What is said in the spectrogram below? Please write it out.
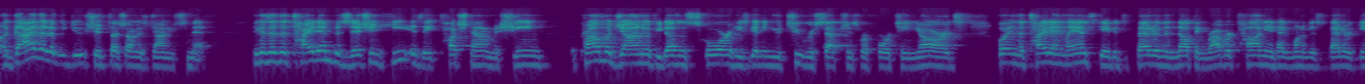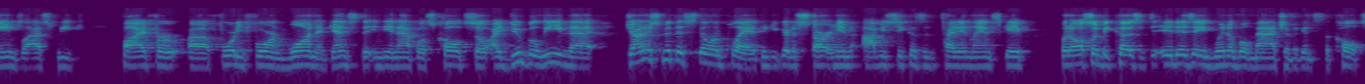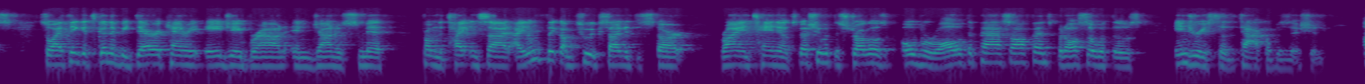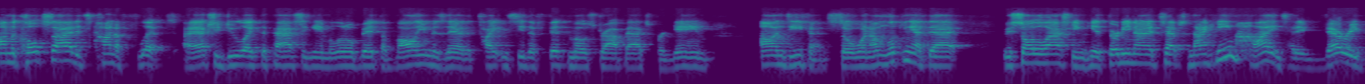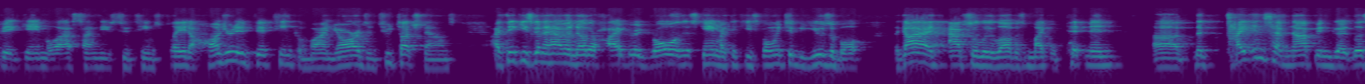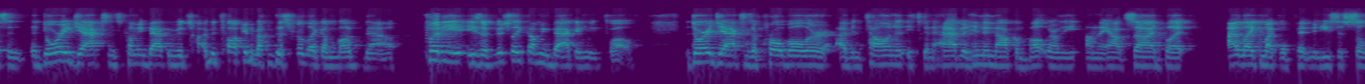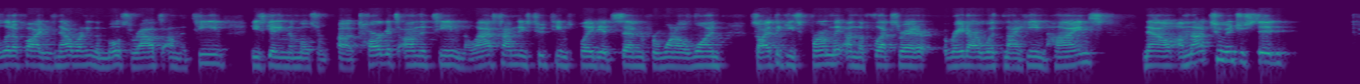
a guy that we do should touch on is Jonnu Smith because at the tight end position, he is a touchdown machine. The problem with Jonnu, if he doesn't score, he's getting you two receptions for 14 yards. But in the tight end landscape, it's better than nothing. Robert Tonyan had one of his better games last week, five for uh, 44 and one against the Indianapolis Colts. So I do believe that Jonnu Smith is still in play. I think you're going to start him, obviously, because of the tight end landscape, but also because it is a winnable matchup against the Colts. So I think it's going to be Derrick Henry, AJ Brown, and Jonnu Smith from the Titan side. I don't think I'm too excited to start Ryan Tannehill, especially with the struggles overall with the pass offense, but also with those injuries to the tackle position. On the Colts side, it's kind of flipped. I actually do like the passing game a little bit. The volume is there. The Titans see the fifth most dropbacks per game on defense. So when I'm looking at that, we saw the last game. He had 39 attempts. Nyheim Hines had a very big game the last time these two teams played 115 combined yards and two touchdowns. I think he's going to have another hybrid role in this game. I think he's going to be usable. The guy I absolutely love is Michael Pittman. Uh, the Titans have not been good. Listen, Adoree Jackson's coming back. I've been, I've been talking about this for like a month now, but he, he's officially coming back in week 12. Dory Jackson's a Pro Bowler. I've been telling it it's going to happen. Him and Malcolm Butler on the on the outside, but I like Michael Pittman. He's just solidified. He's now running the most routes on the team. He's getting the most uh, targets on the team. And the last time these two teams played, he had seven for 101. So I think he's firmly on the flex radar, radar with Nyheim Hines. Now, I'm not too interested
